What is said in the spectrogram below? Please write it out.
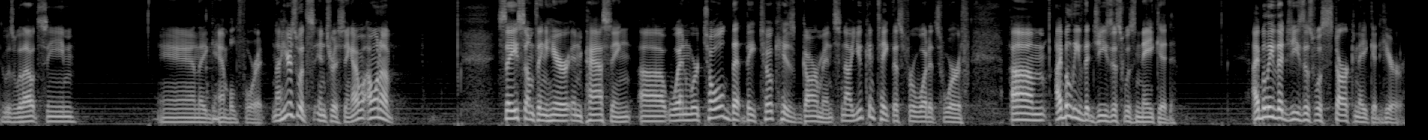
It was without seam, and they gambled for it. Now, here's what's interesting. I, w- I want to say something here in passing. Uh, when we're told that they took his garments, now you can take this for what it's worth. Um, I believe that Jesus was naked. I believe that Jesus was stark naked here.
